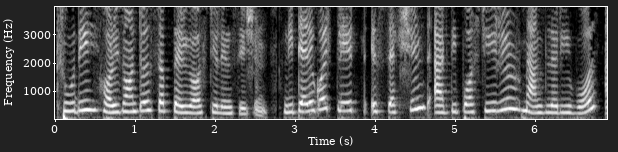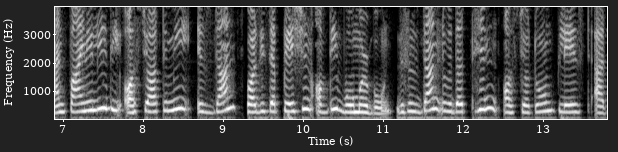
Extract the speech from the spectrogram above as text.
through the horizontal subperiosteal incision. The pterygoid plate is sectioned at the posterior maxillary wall and finally the osteotomy is done for the separation of the vomer bone. This is done with a thin osteotome placed at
